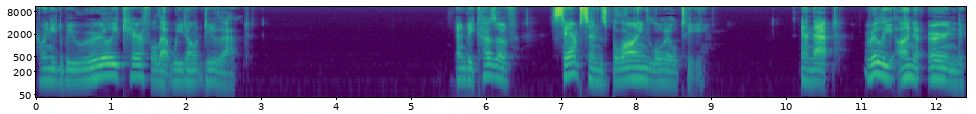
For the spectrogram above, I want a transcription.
And we need to be really careful that we don't do that. And because of Samson's blind loyalty and that really unearned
